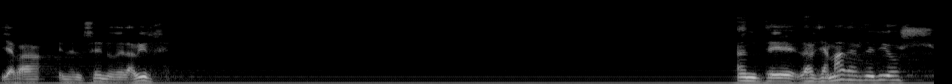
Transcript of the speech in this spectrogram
Ya va en el seno de la Virgen. Ante las llamadas de Dios,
